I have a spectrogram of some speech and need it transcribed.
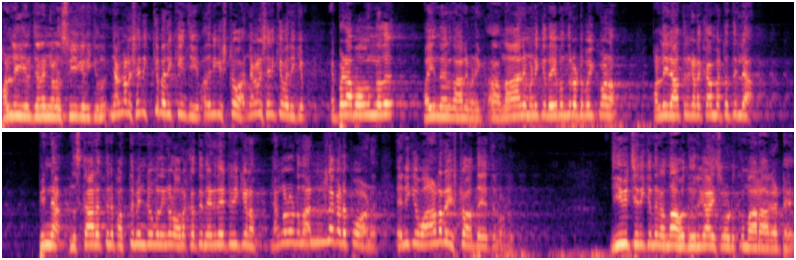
പള്ളിയിൽ ജനങ്ങളെ സ്വീകരിക്കുന്നു. ഞങ്ങൾ ശരിക്കും ഭരിക്കുകയും ചെയ്യും. അതെനിക്ക് ഇഷ്ടമാണ് ഞങ്ങൾ ശരിക്കും ഭരിക്കും. എപ്പോഴാ പോകുന്നത്? വൈകുന്നേരം നാല് മണിക്ക്. ആ നാല് മണിക്ക് ദൈവത്തിലോട്ട് പോയിക്കോണം. പള്ളി രാത്രി കിടക്കാൻ പറ്റത്തില്ല. പിന്നെ നിസ്കാരത്തിന് പത്ത് മിനിറ്റ് മുമ്പ് നിങ്ങൾ ഉറക്കത്തിൽ എഴുന്നേറ്റിരിക്കണം. ഞങ്ങളോട് നല്ല കടുപ്പമാണ്. എനിക്ക് വളരെ ഇഷ്ടം അദ്ദേഹത്തിനോട്. ജീവിച്ചിരിക്കുന്നതിന് അള്ളാഹു ദീർഘായുസ് കൊടുക്കുമാറാകട്ടെ.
